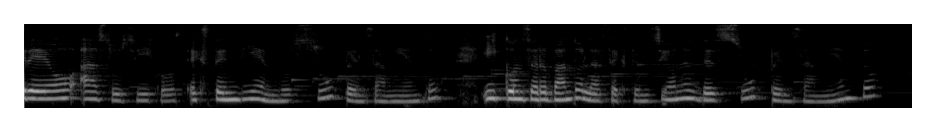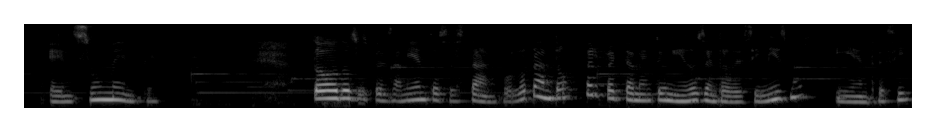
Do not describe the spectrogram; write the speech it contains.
creó a sus hijos extendiendo su pensamiento y conservando las extensiones de su pensamiento en su mente. Todos sus pensamientos están, por lo tanto, perfectamente unidos dentro de sí mismos y entre sí.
